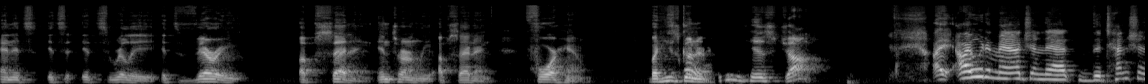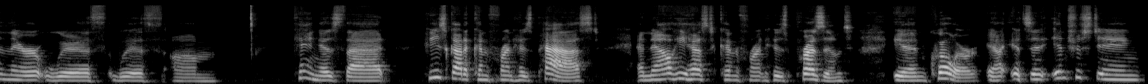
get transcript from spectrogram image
and it's it's it's really it's very upsetting, internally upsetting for him. But he's going to do his job. I, I would imagine that the tension there with with um, King is that he's got to confront his past, and now he has to confront his present in Quiller. Uh, It's an interesting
